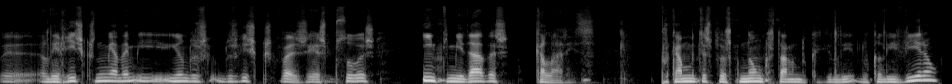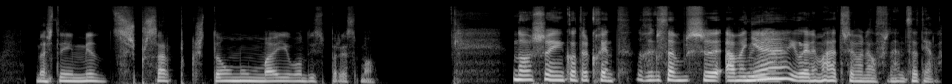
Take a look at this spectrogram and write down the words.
uh, ali riscos, nomeadamente, e um dos, dos riscos que vejo é as pessoas intimidadas calarem-se porque há muitas pessoas que não gostaram do que, ali, do que ali viram, mas têm medo de se expressar porque estão num meio onde isso parece mal. Nós, em Contracorrente, regressamos amanhã. amanhã. Helena Matos e Manuel Fernandes. Até lá.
